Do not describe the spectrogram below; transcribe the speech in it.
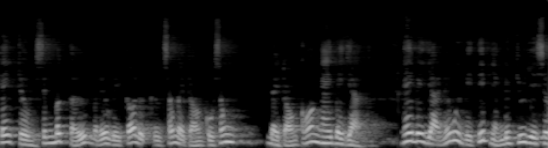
cái trường sinh bất tử mà để quý vị có được cuộc sống đầy trọn, cuộc sống đầy trọn có ngay bây giờ. Ngay bây giờ nếu quý vị tiếp nhận Đức Chúa Giêsu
